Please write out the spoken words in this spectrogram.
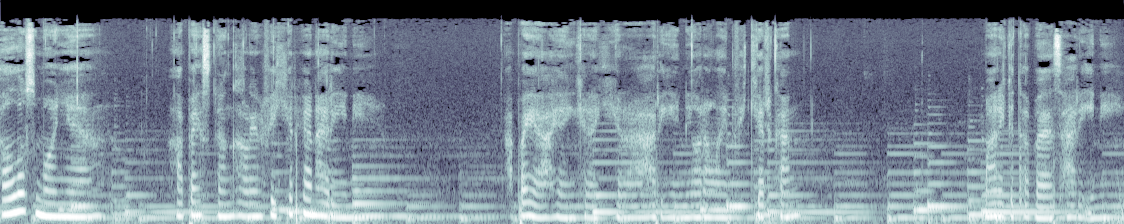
Halo semuanya, apa yang sedang kalian pikirkan hari ini? Apa ya yang kira-kira hari ini orang lain pikirkan? Mari kita bahas hari ini.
